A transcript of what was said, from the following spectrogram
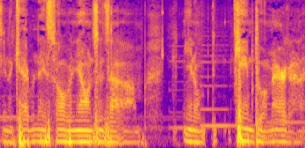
Seen a Cabernet Sauvignon since I, um, you know, came to America.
